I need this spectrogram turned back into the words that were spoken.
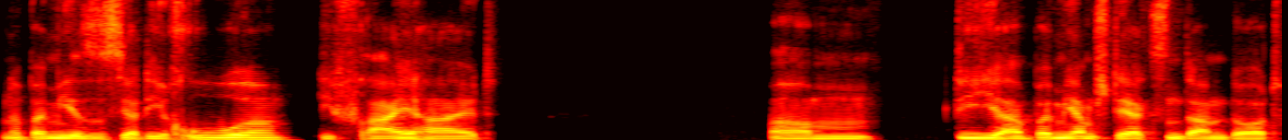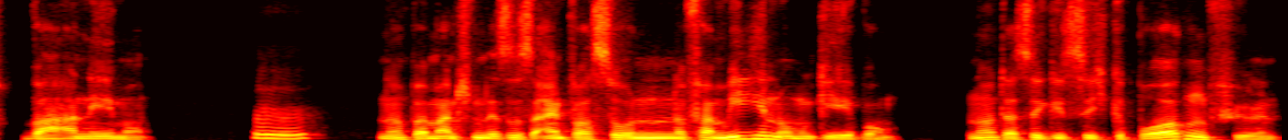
Ne, bei mir ist es ja die Ruhe, die Freiheit, ähm, die ja bei mir am stärksten dann dort wahrnehme. Mhm. Ne, bei manchen ist es einfach so eine Familienumgebung, ne, dass sie sich geborgen fühlen.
